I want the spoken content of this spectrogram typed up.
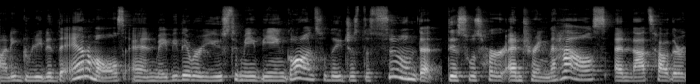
Madi greeted the animals. And maybe they were used to me being gone. So they just assumed that this was her entering the house and that's how they're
